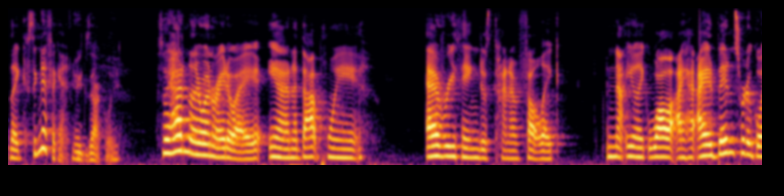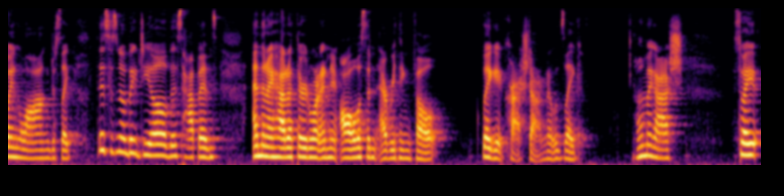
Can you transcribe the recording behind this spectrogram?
like significant. exactly. So I had another one right away, and at that point, everything just kind of felt like not you know like while I had I had been sort of going along just like this is no big deal this happens and then I had a third one and it, all of a sudden everything felt like it crashed down and it was like oh my gosh so I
